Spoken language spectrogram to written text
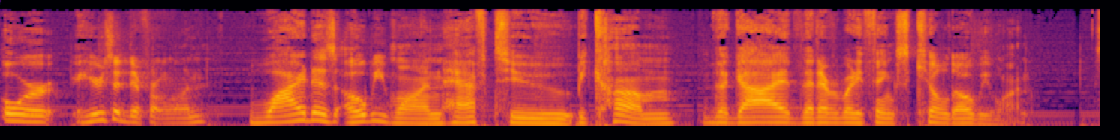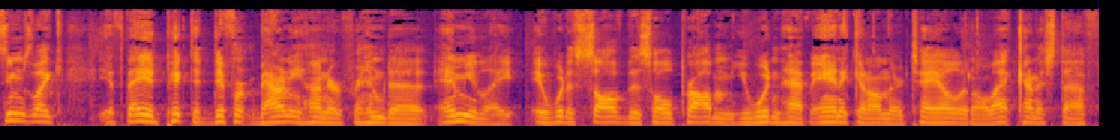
Or here's a different one. Why does Obi Wan have to become the guy that everybody thinks killed Obi Wan? Seems like if they had picked a different bounty hunter for him to emulate, it would have solved this whole problem. You wouldn't have Anakin on their tail and all that kind of stuff.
